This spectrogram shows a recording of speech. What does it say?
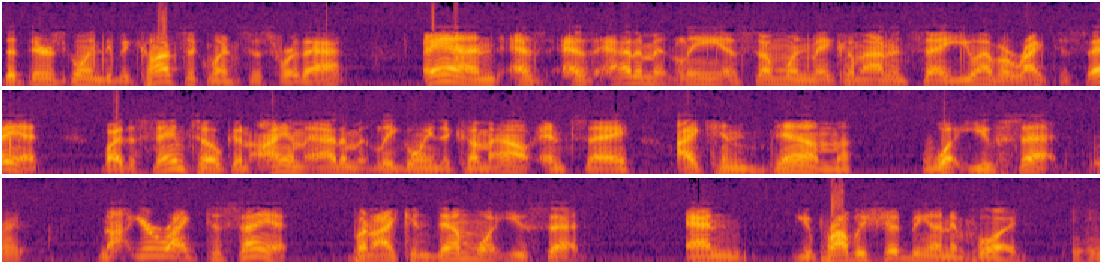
that there's going to be consequences for that. And as as adamantly as someone may come out and say you have a right to say it, by the same token, I am adamantly going to come out and say I condemn what you've said. Right. Not your right to say it, but I condemn what you said. And you probably should be unemployed mm-hmm.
